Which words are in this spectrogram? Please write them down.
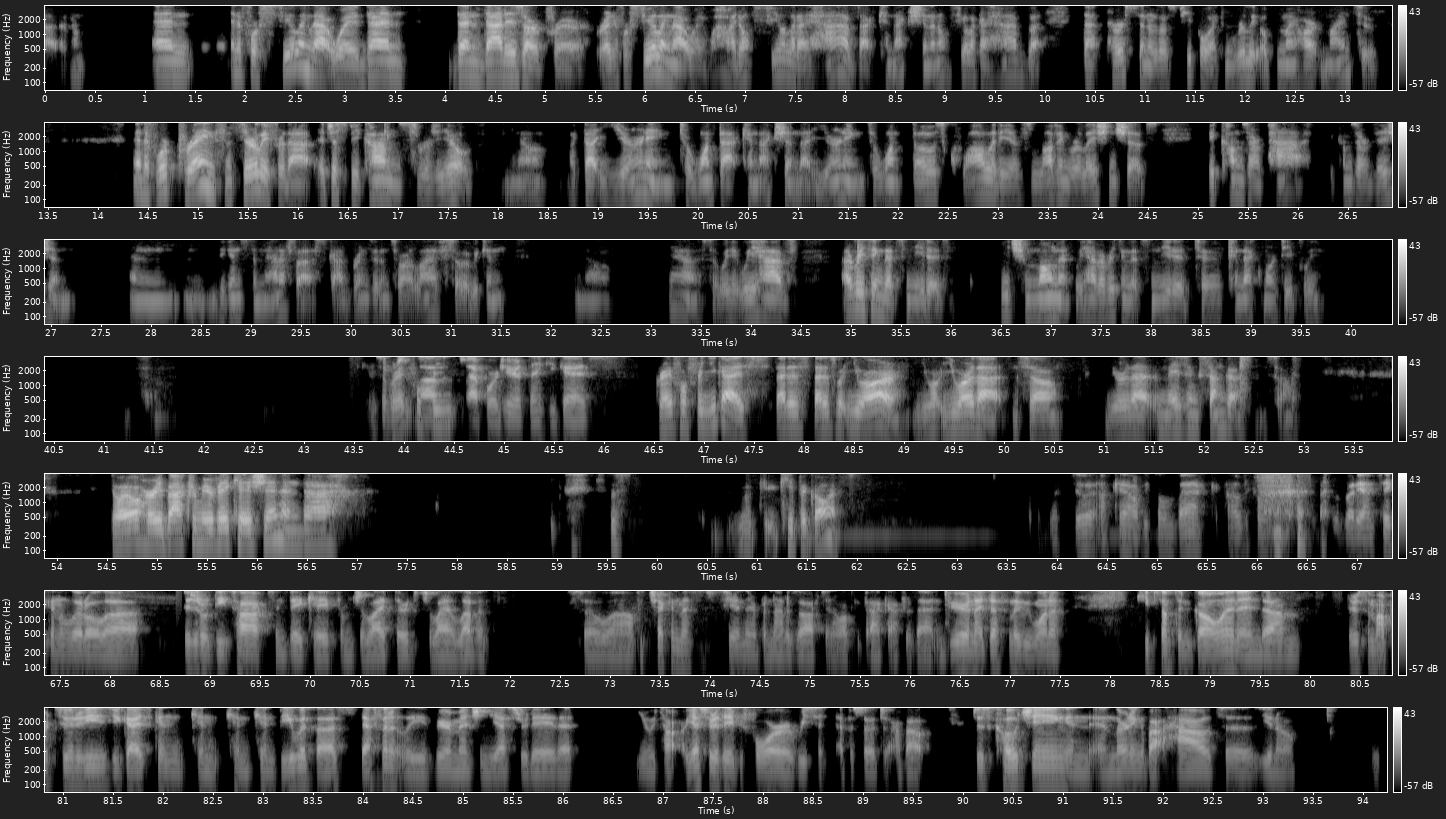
and and if we're feeling that way then then that is our prayer, right? If we're feeling that way, wow, I don't feel that I have that connection. I don't feel like I have that that person or those people I can really open my heart and mind to. And if we're praying sincerely for that, it just becomes revealed, you know, like that yearning to want that connection, that yearning to want those quality of loving relationships becomes our path, becomes our vision, and begins to manifest. God brings it into our life so that we can, you know, yeah so we, we have everything that's needed each moment we have everything that's needed to connect more deeply so so grateful for you. chat board here thank you guys grateful for you guys that is that is what you are you are you are that and so you're that amazing sangha and so doyle hurry back from your vacation and uh just keep it going Let's do it. Okay, I'll be coming back. I'll be coming back. Everybody, I'm taking a little uh, digital detox and vacay from July 3rd to July 11th. So uh, I'll be checking messages here and there, but not as often. I'll be back after that. And Vera and I definitely we want to keep something going, and um, there's some opportunities you guys can can can can be with us. Definitely, Vera mentioned yesterday that you know we talked yesterday the day before a recent episode about just coaching and and learning about how to you know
